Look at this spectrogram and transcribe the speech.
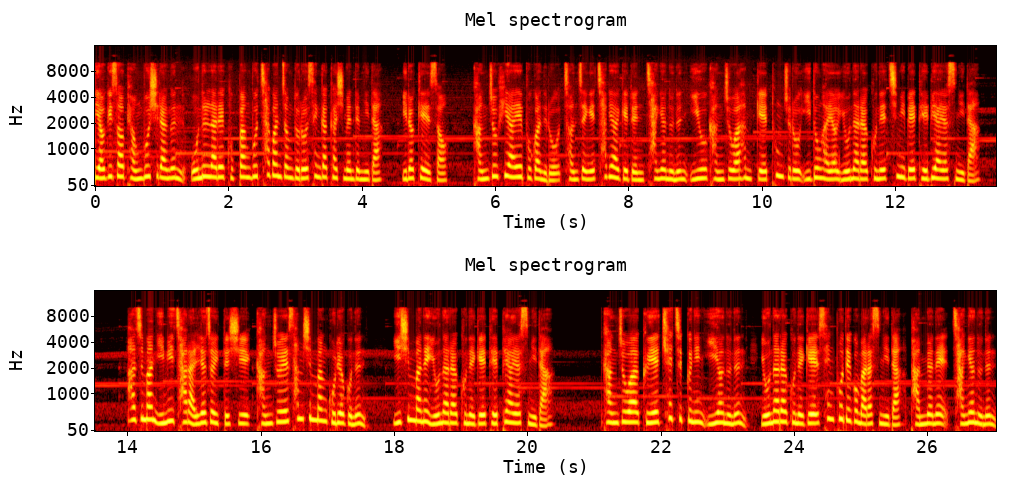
여기서 병부시랑은 오늘날의 국방부 차관 정도로 생각하시면 됩니다. 이렇게 해서 강조 휘하의 부관으로 전쟁에 참여하게 된 장현우는 이후 강조와 함께 통주로 이동하여 요나라 군의 침입에 대비하였습니다. 하지만 이미 잘 알려져 있듯이 강조의 30만 고려군은 20만의 요나라 군에게 대패하였습니다. 강조와 그의 최측근인 이현우는 요나라 군에게 생포되고 말았습니다. 반면에 장현우는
